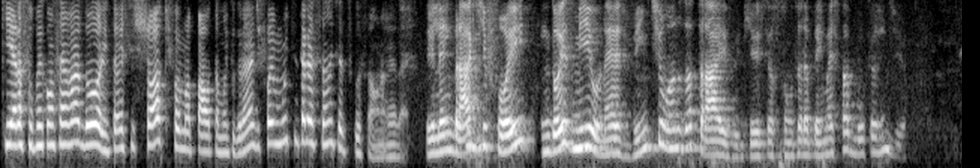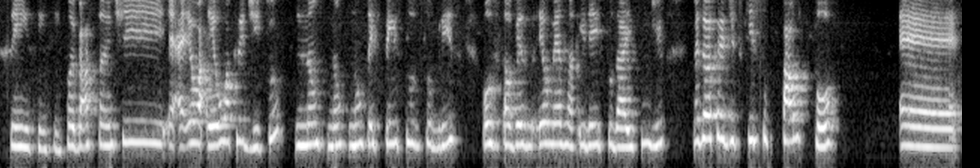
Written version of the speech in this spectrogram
que era super conservador. Então esse choque foi uma pauta muito grande. Foi muito interessante a discussão, na verdade. E lembrar que foi em 2000, né? 21 anos atrás, em que esse assunto era bem mais tabu que hoje em dia. Sim, sim, sim. Foi bastante. É, eu, eu acredito, não, não, não sei se tem estudo sobre isso, ou se talvez eu mesma irei estudar isso um dia, mas eu acredito que isso pautou é,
